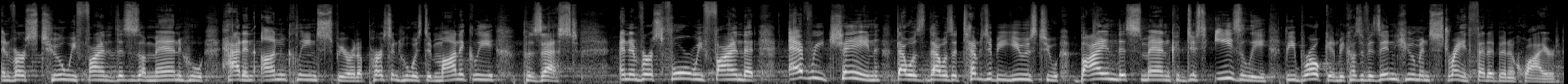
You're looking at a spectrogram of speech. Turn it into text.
In verse 2, we find that this is a man who had an unclean spirit, a person who was demonically possessed. And in verse 4, we find that every chain that was, that was attempted to be used to bind this man could just easily be broken because of his inhuman strength that had been acquired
